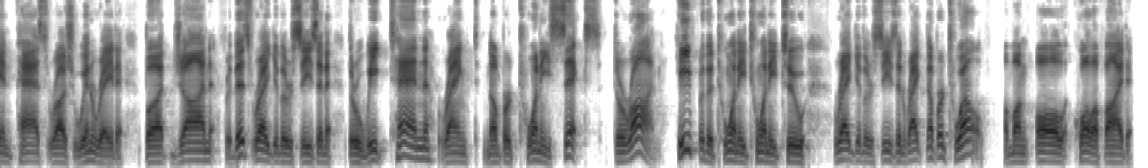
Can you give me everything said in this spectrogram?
in pass rush win rate. But John, for this regular season, through week 10, ranked number 26. Daron, he for the 2022 regular season, ranked number 12 among all qualified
